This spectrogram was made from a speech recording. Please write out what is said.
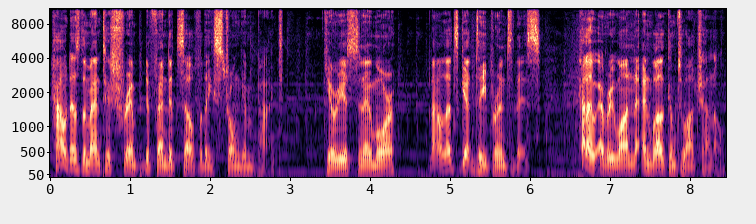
How does the mantis shrimp defend itself with a strong impact? Curious to know more? Now let's get deeper into this. Hello everyone and welcome to our channel.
